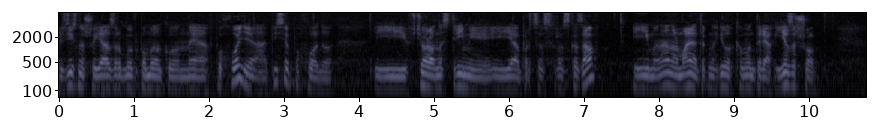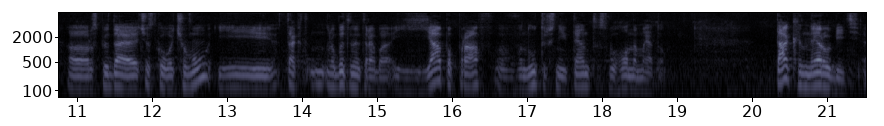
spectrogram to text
Звісно, що я зробив помилку не в поході, а після походу. І вчора на стрімі я про це розказав, і мене нормально так нагріло в коментарях. Є за що. Е, Розповідаю частково чому, і так робити не треба. Я поправ внутрішній тент свого намету. Так не робіть. Е,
